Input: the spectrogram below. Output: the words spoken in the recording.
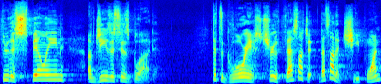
through the spilling of Jesus' blood. That's a glorious truth. That's not, that's not a cheap one.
